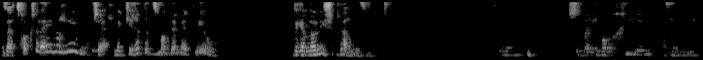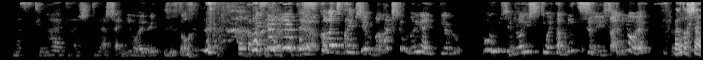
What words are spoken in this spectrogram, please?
זה הצחוק של האמונים, שמכיר את עצמו באמת מי הוא. וגם לא נשבר מזה. כשבאים אורחים, אז אני מזכירה את השתייה שאני אוהבת בתוך... כל הדברים שהם, רק שהם לא יראו, שהם לא ישתו את המיץ שלי, שאני אוהבת. ואז עכשיו,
